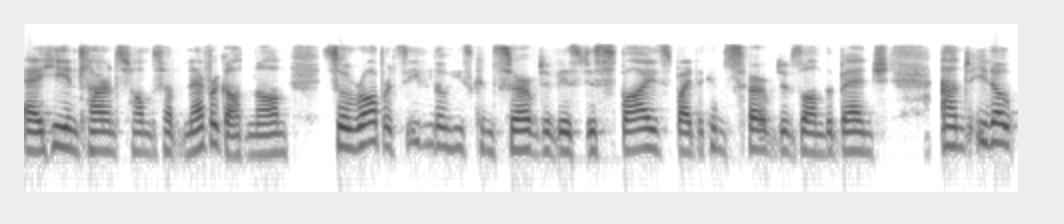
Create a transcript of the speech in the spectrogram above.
Uh, he and Clarence Thomas have never gotten on on. So Roberts, even though he's conservative, is despised by the conservatives on the bench. And, you know,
